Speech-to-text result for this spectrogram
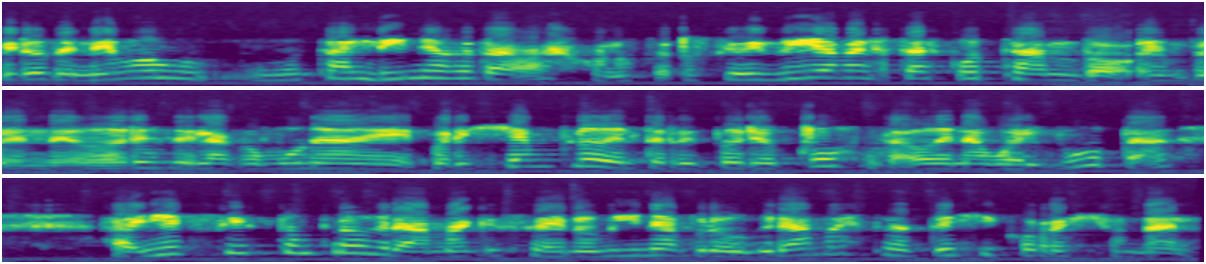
pero tenemos muchas líneas de trabajo. Nosotros, si hoy día me está escuchando emprendedores de la comuna de, por ejemplo, del territorio Costa o de Nahuelbuta, ahí existe un programa que se denomina Programa Estratégico Regional,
